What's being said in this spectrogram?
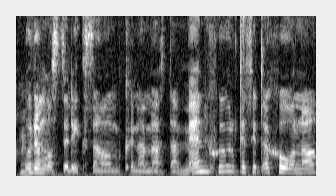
Mm. Och du måste liksom kunna möta människor i olika situationer.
